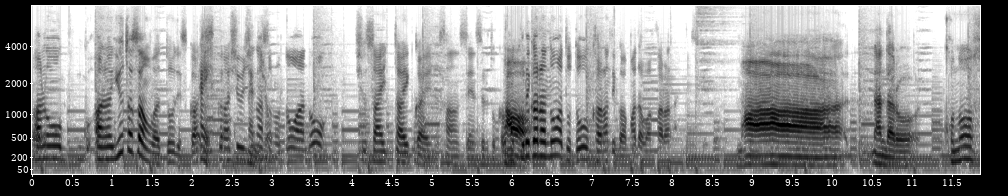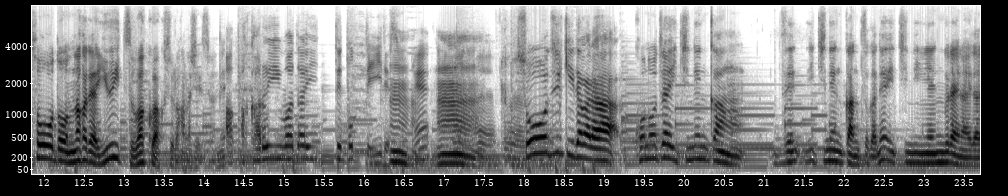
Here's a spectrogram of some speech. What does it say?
ああ、あの、あの、ゆうたさんはどうですか、はい、石川修司がそのノアの主催大会に参戦するとか、まあ、これからノアとどう絡んでいくかはまだわからないんですけど。まあ、なんだろう、この騒動の中では唯一ワクワクする話ですよね。あ明るい話題って取っていいですよね。正直、だから、このじゃあ1年間、前1年間つうかね、1、2年ぐらいの間、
